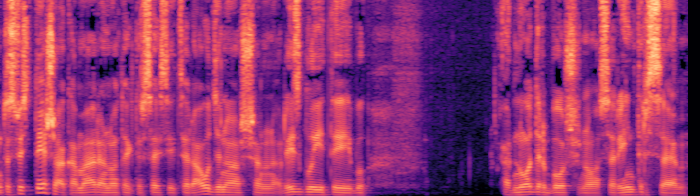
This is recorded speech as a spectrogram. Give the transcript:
nu, tas viss tiešākā mērā noteikti ir saistīts ar audzināšanu, ar izglītību, ar nodarbošanos, ar interesēm.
